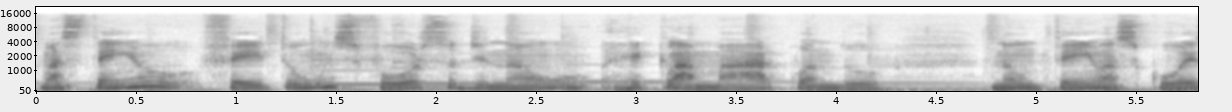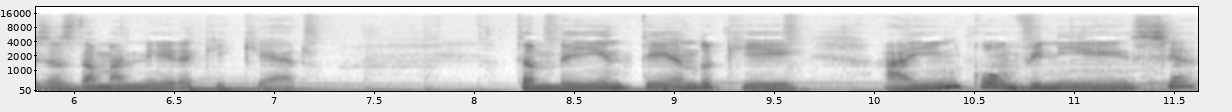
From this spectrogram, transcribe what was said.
mas tenho feito um esforço de não reclamar quando não tenho as coisas da maneira que quero também entendo que a inconveniência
